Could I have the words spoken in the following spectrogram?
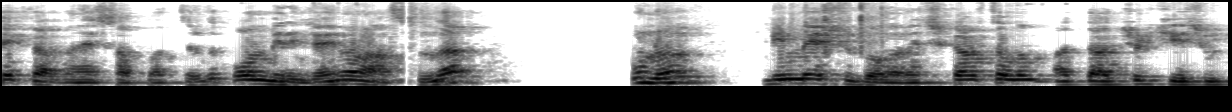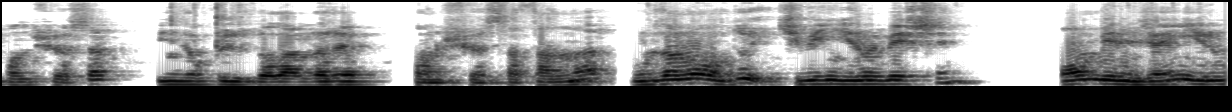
tekrardan hesaplattırdık 11. ayın 16'sında bunu 1500 dolara çıkartalım. Hatta Türkiye için konuşuyorsak 1900 dolarları konuşuyor satanlar. Burada ne oldu? 2025'in 11. ayın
